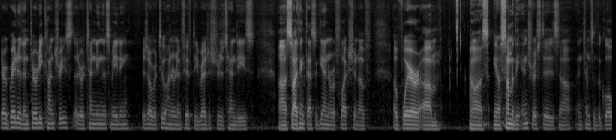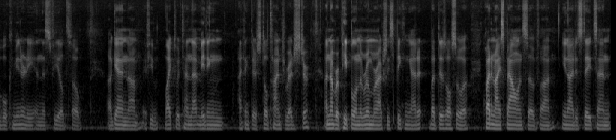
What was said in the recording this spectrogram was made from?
there are greater than 30 countries that are attending this meeting. There's over 250 registered attendees. Uh, so I think that's, again, a reflection of, of where um, uh, you know, some of the interest is in terms of the global community in this field. So again, um, if you'd like to attend that meeting, I think there's still time to register. A number of people in the room are actually speaking at it, but there's also a, quite a nice balance of uh, United States and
